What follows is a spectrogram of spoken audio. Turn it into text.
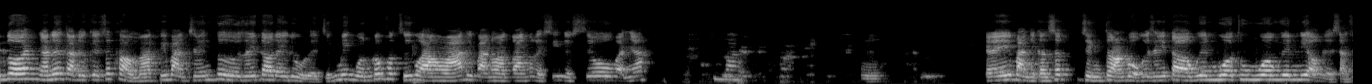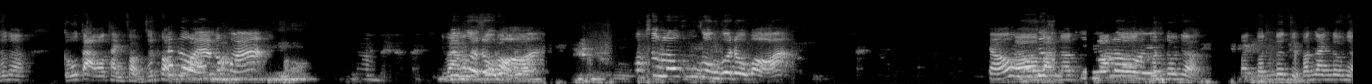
Đúng rồi nhà nước tạo điều kiện xuất khẩu mà khi bạn chứng từ giấy tờ đầy đủ để chứng minh nguồn gốc xuất xứ của hàng hóa thì bạn hoàn toàn có thể xin được CO bạn nhé Vâng. ừ. cái đấy bạn chỉ cần xuất trình toàn bộ cái giấy tờ nguyên mua thu mua nguyên liệu để sản xuất ra cấu tạo thành phẩm xuất khẩu Hết rồi bạn ạ ông khóa Vâng. thì bạn vừa đổ bỏ Ừ. Hôm trước lâu không dùng vừa đổ bỏ ạ Cháu Ờ, hôm trước bạn, không bạn, dùng bạn lâu rồi Tuấn đâu nhỉ bạn Tuấn bên chuyển phát nhanh đâu nhỉ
